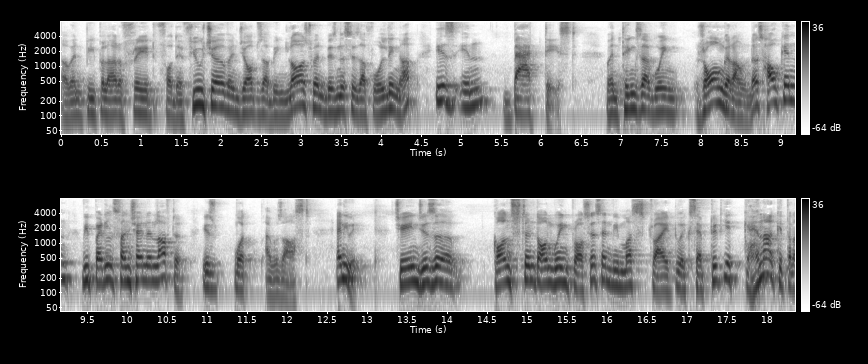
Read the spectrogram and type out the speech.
uh, when people are afraid for their future, when jobs are being lost, when businesses are folding up, is in bad taste when things are going wrong around us, how can we peddle sunshine and laughter? Is what I was asked. Anyway, change is a constant ongoing process and we must try to accept it. ये कहना कितना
